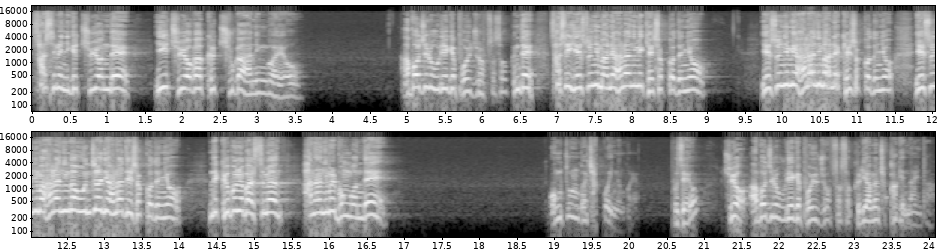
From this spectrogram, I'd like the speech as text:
사실은 이게 주여인데 이 주여가 그 주가 아닌 거예요. 아버지를 우리에게 보여주옵소서. 근데 사실 예수님 안에 하나님이 계셨거든요. 예수님이 하나님 안에 계셨거든요. 예수님은 하나님과 온전히 하나 되셨거든요. 근데 그분을 봤으면 하나님을 본 건데 엉뚱한 걸 찾고 있는 거예요. 보세요. 주여 아버지를 우리에게 보여주옵소서. 그리하면 족하겠나이다.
